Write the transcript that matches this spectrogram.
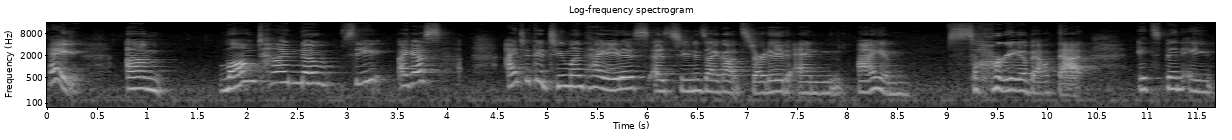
Hey, um, long time no see, I guess. I took a two month hiatus as soon as I got started and I am sorry about that. It's been a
